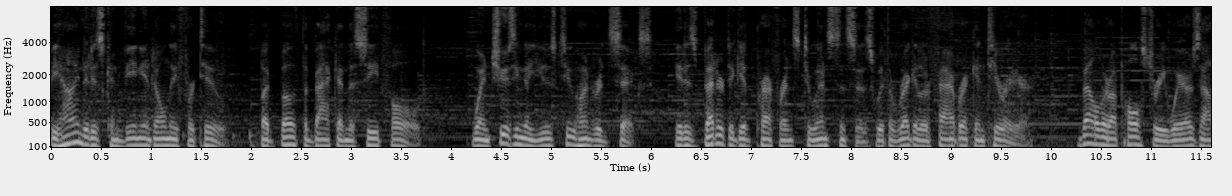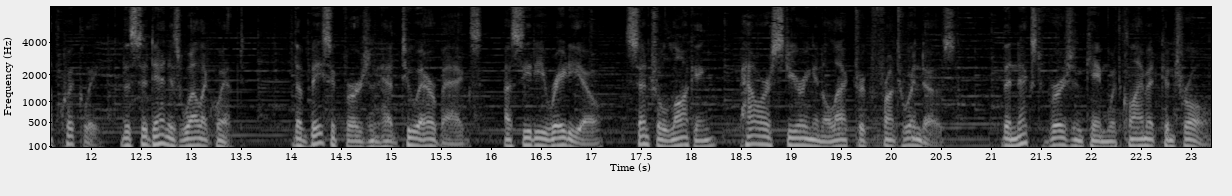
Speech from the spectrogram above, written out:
Behind it is convenient only for two, but both the back and the seat fold. When choosing a used 206, it is better to give preference to instances with a regular fabric interior. Velour upholstery wears out quickly. The sedan is well equipped. The basic version had two airbags, a CD radio, central locking, power steering and electric front windows. The next version came with climate control,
